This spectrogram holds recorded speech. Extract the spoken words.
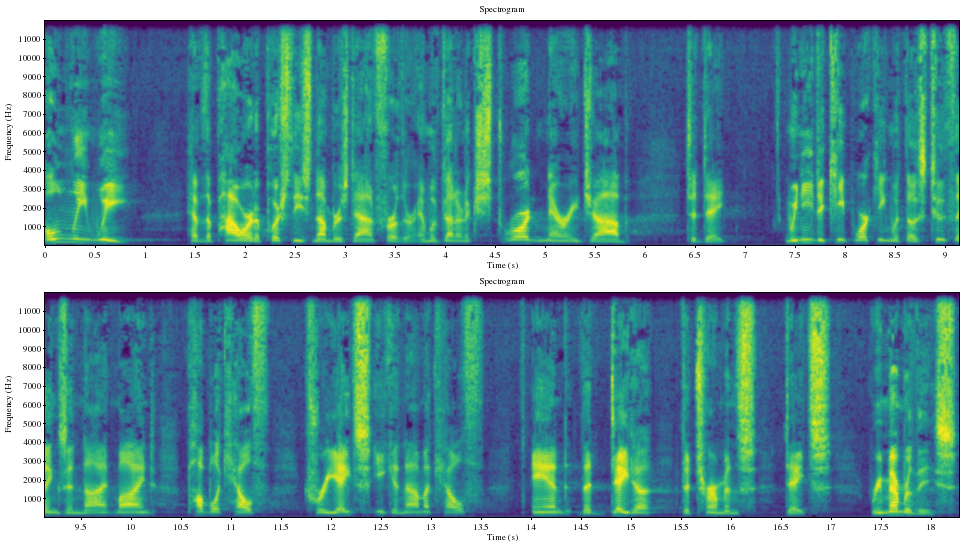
Only we have the power to push these numbers down further, and we've done an extraordinary job to date. We need to keep working with those two things in mind. Public health creates economic health, and the data determines dates. Remember these.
